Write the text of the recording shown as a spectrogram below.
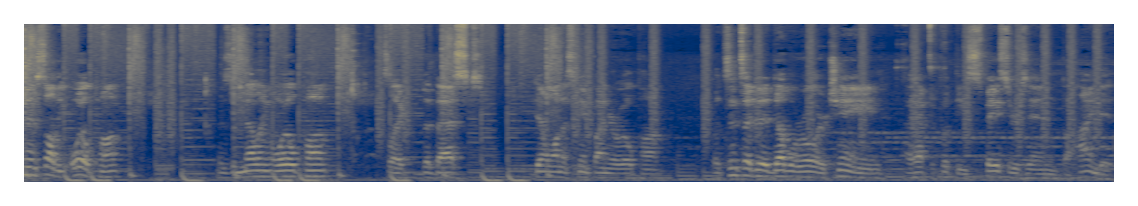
Gonna install the oil pump. This is a Melling oil pump. It's like the best. Don't want to skimp on your oil pump. But since I did a double roller chain, I have to put these spacers in behind it.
